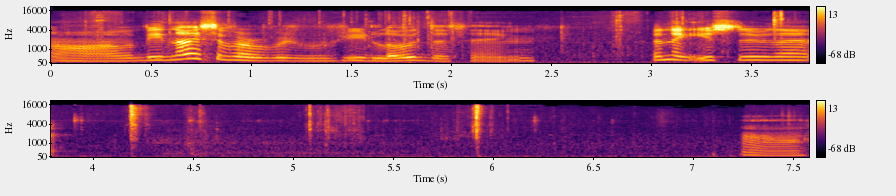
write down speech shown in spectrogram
Oh, it would be nice if I would reload the thing. Didn't it used to do that? Oh.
